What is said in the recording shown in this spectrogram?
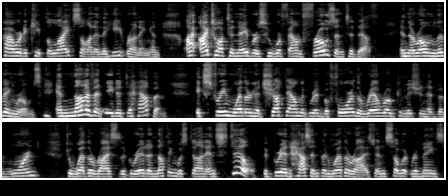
power to keep the lights on and the heat running, and I, I talked to neighbors who were found frozen to death in their own living rooms. And none of it needed to happen. Extreme weather had shut down the grid before. The Railroad Commission had been warned to weatherize the grid and nothing was done. And still the grid hasn't been weatherized. And so it remains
